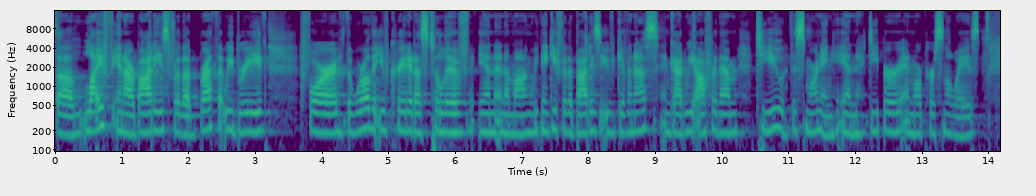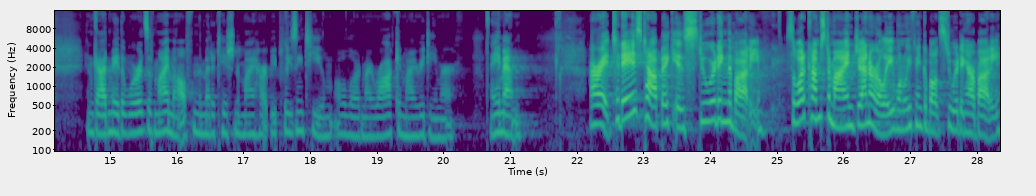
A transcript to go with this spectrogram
the life in our bodies, for the breath that we breathe, for the world that you've created us to live in and among. We thank you for the bodies that you've given us. And God, we offer them to you this morning in deeper and more personal ways. And God, may the words of my mouth and the meditation of my heart be pleasing to you, O Lord, my rock and my redeemer. Amen. All right, today's topic is stewarding the body. So, what comes to mind generally when we think about stewarding our body?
